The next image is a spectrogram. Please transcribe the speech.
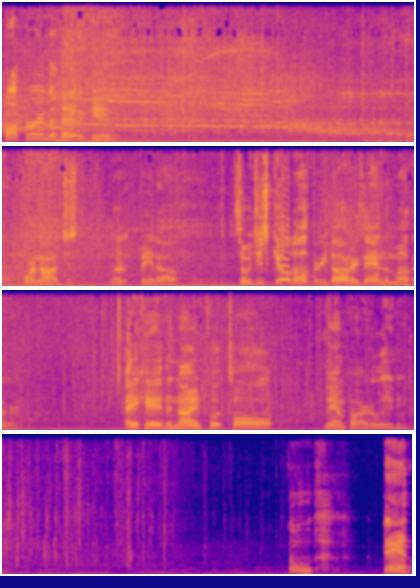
Pop her in the head again. Or not, just let it fade out. So we just killed all three daughters and the mother. AKA the nine foot tall vampire lady. Ooh, damn.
